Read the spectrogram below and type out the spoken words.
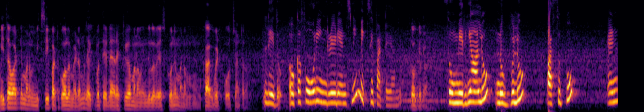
మిగతా వాటిని మనం మిక్సీ పట్టుకోవాలా మేడం? లేకపోతే డైరెక్ట్గా మనం ఇందులో వేసుకొని మనం కాగబెట్టుకోవచ్చు అంటారు? లేదు ఒక ఫోర్ ఇంగ్రీడియంట్స్ని మిక్సీ పట్టేయాలి. ఓకే మ్యామ్ సో మిరియాలు నువ్వులు పసుపు అండ్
